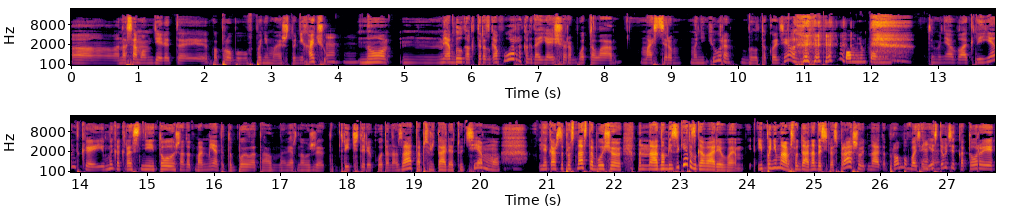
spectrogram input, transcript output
а на самом деле ты, попробовав, понимаешь, что не хочу. Uh-huh. Но у меня был как-то разговор, когда я еще работала мастером маникюра, было такое дело. Помню, помню у меня была клиентка, и мы как раз с ней тоже на тот момент, это было там, наверное, уже там, 3-4 года назад, обсуждали эту тему. Мне кажется, просто нас с тобой еще мы на одном языке разговариваем и понимаем, что да, надо себя спрашивать, надо пробовать, а uh-huh. есть люди, которые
